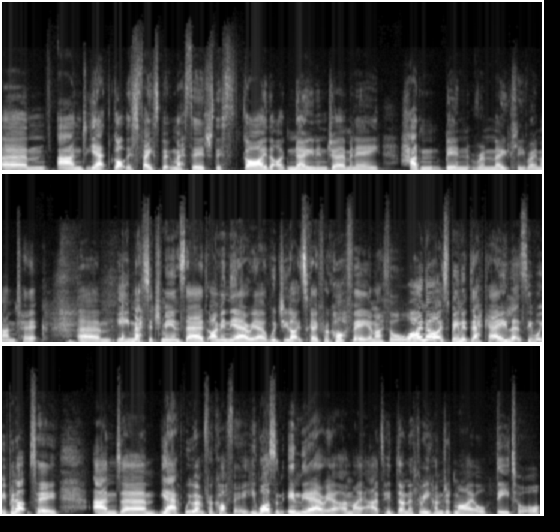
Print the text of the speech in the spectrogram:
Um, and yet, got this Facebook message. This guy that I'd known in Germany hadn't been remotely romantic. Um, he messaged me and said, I'm in the area. Would you like to go for a coffee? And I thought, why not? It's been a decade. Let's see what you've been up to. And um, yeah, we went for a coffee. He wasn't in the area, I might add. He'd done a 300 mile detour.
